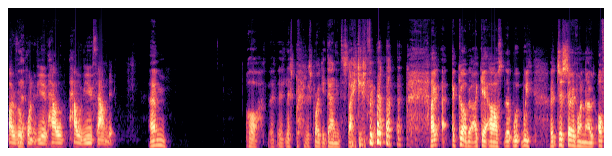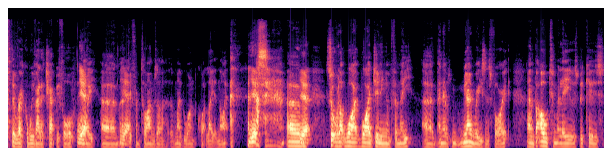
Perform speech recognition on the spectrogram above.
overall Yeah. point of view, how how have you found it? Um. Oh, let- let- let's let's break it down into stages. I, I, I got I get asked that we, we uh, just so everyone knows off the record we've had a chat before. Yeah. We, um, at Yeah. different times. I maybe one quite late at night. Yes. um, Yeah. Sort of like why why Gillingham for me, um, and there was my own reasons for it. Um, but ultimately it was because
